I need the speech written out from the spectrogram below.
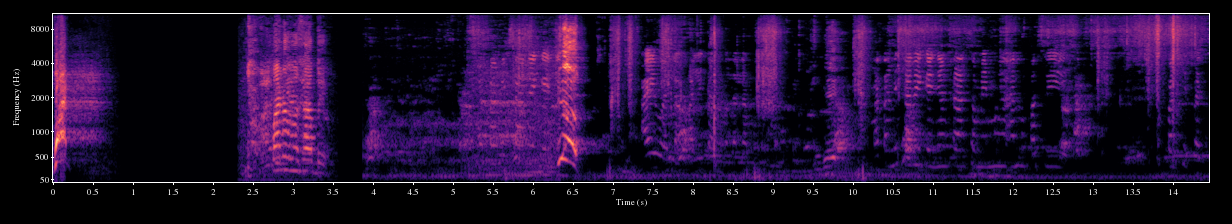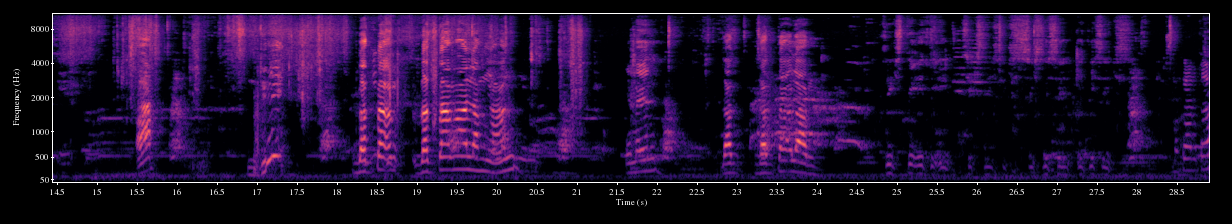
What? Paano masabi? Cute! Ay, wala. Palitan mo na lang. Hindi. Matamis yung ganyan kaso may mga ano kasi patsi-patsi. Ha? Hindi. Dagta, dagta nga lang yan. Emel? Dag, dagta lang. 60, 88, 66, 66, 86. Magkano to?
